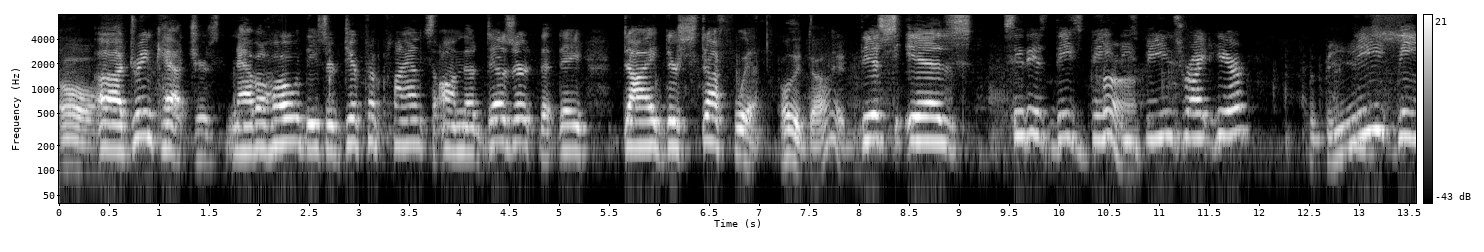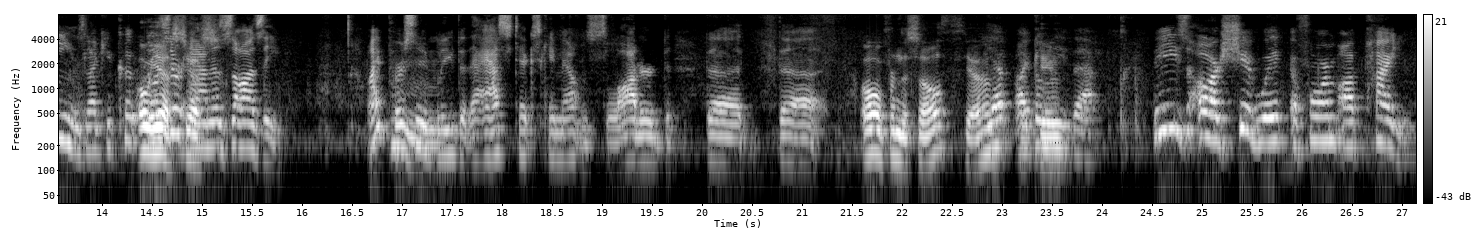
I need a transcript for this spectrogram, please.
Oh, Uh, dream catchers, Navajo. These are different plants on the desert that they dyed their stuff with. oh, they died. This is see these these be- Huh. these beans right here. The beads. These beans, like you cook, Oh, those yes, are yes. anasazi. I personally Hmm. believe that the Aztecs came out and slaughtered the the. Oh, from the south. Yeah. Yep, I came- believe that. These are Shivwits, a form of Paiute.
